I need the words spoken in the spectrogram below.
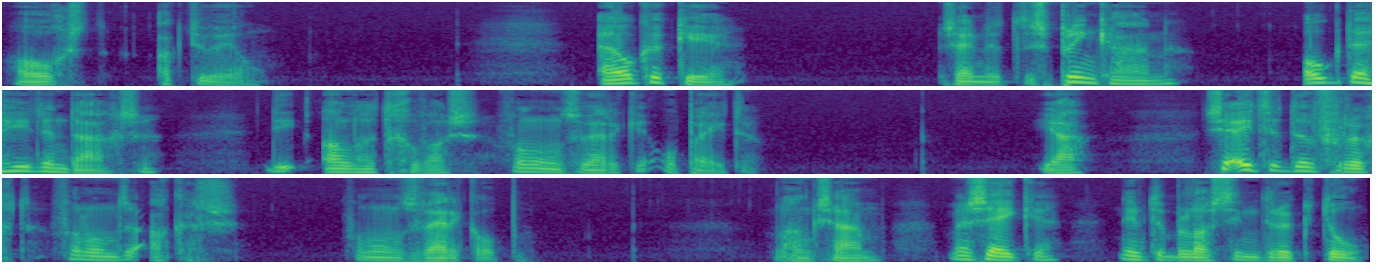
hoogst actueel. Elke keer zijn het de sprinkhanen, ook de hedendaagse, die al het gewas van ons werken opeten. Ja, ze eten de vrucht van onze akkers, van ons werk op. Langzaam, maar zeker neemt de belastingdruk toe.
